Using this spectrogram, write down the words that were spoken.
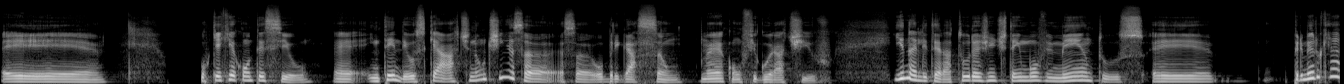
É... O que, que aconteceu? É, Entendeu-se que a arte não tinha essa, essa obrigação né, com o figurativo. E na literatura a gente tem movimentos. É... Primeiro que é,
